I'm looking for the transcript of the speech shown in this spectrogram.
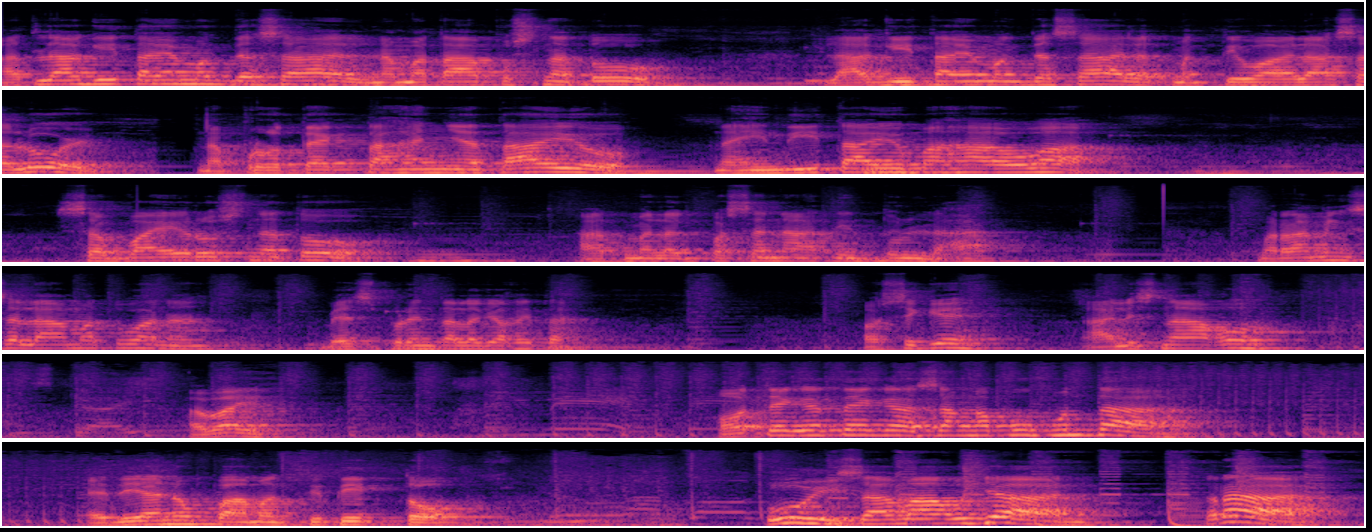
At lagi tayo magdasal na matapos na to. Lagi tayo magdasal at magtiwala sa Lord na protektahan niya tayo, na hindi tayo mahawa sa virus na to at malagpasan natin itong lahat. Maraming salamat, Juan, ha. Best friend talaga kita. O sige, alis na ako. Bye-bye. O teka, teka, saan ka pupunta? E di ano pa, magti-tiktok. Uy, sama ako dyan. Tara!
